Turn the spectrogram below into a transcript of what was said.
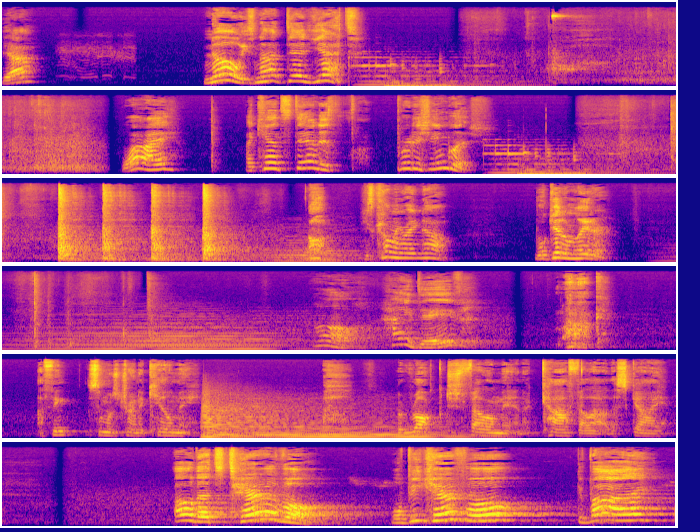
Yeah? No, he's not dead yet. Why? I can't stand his British English. Oh, he's coming right now. We'll get him later. Oh, hi, Dave. Mark, I think someone's trying to kill me. A rock just fell on me and a car fell out of the sky. Oh, that's terrible. Well, be careful. Goodbye.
